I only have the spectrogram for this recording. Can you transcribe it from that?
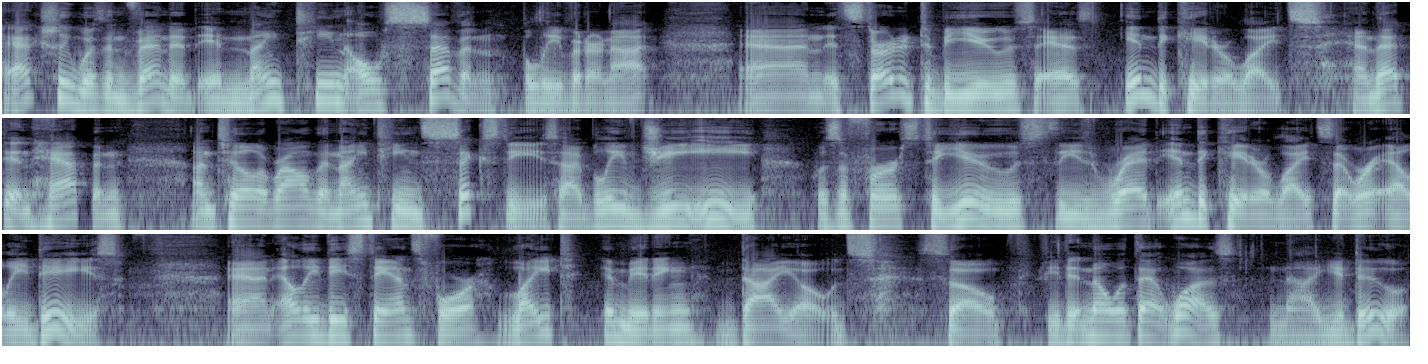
actually was invented in 1907, believe it or not, and it started to be used as indicator lights. And that didn't happen until around the 1960s. I believe GE was the first to use these red indicator lights that were LEDs. And LED stands for light emitting diodes. So if you didn't know what that was, now you do.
